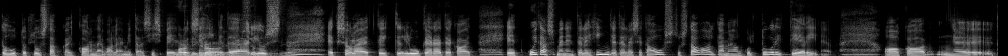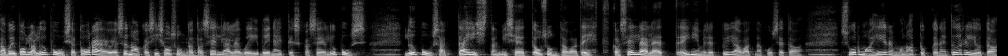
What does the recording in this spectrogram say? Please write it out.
tohutult lustakaid karnevale, mida siis peetakse hingede ajal just, eks ole, et kõik luukeredega, et, et kuidas me nendele hingedele seda austust avaldame, on kultuuriti erinev. Aga ta võib olla lõbus ja tore ühesõnaga siis osundada sellele või, või näiteks ka see lõbus, lõbusad tähistamised osundavad ehk ka sellele, et inimesed püüavad nagu seda surmahirmu natukene tõrjuda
